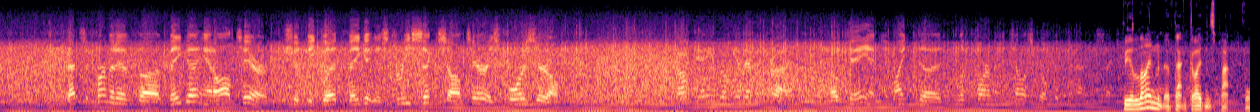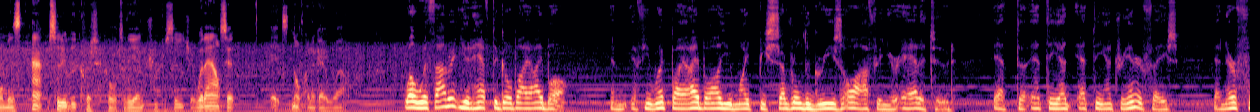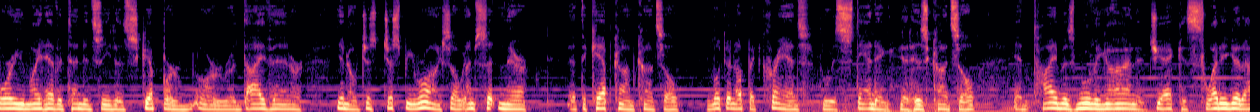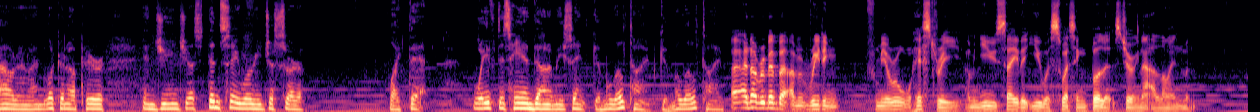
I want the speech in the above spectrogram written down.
That's affirmative, uh, Vega and Altair should be good. Vega is 3-6, Altair is 4-0. Okay, we'll give them a try. Okay, and you might uh, look for them in the telescope The alignment of that guidance platform is absolutely critical to the entry procedure. Without it, it's not going to go well. Well, without it, you'd have to go by eyeball. And if you went by eyeball, you might be several degrees off in your attitude at, uh, at, the, at the entry interface and therefore you might have a tendency to skip or, or uh, dive in or you know just just be wrong so i'm sitting there at the capcom console looking up at kranz who is standing at his console and time is moving on and jack is sweating it out and i'm looking up here and gene just didn't say where he just sort of like that waved his hand down at me saying give him a little time give him a little time and i remember i'm reading from your oral history, I mean, you say that you were sweating bullets during that alignment.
